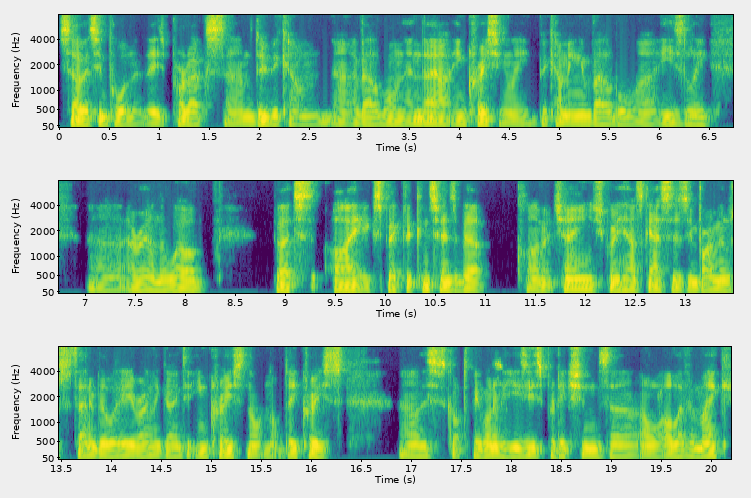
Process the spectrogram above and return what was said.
So it's important that these products um, do become uh, available, and, and, they are increasingly becoming available uh, easily uh, around the world. But I expect that concerns about climate change, greenhouse gases, environmental sustainability are only going to increase, not not decrease. Uh, this has got to be one of the easiest predictions uh, I'll, I'll, ever make.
